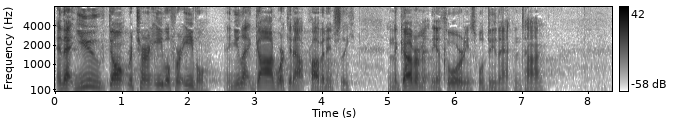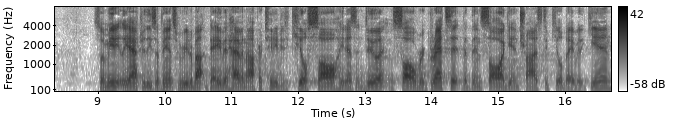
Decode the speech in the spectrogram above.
And that you don't return evil for evil, and you let God work it out providentially. And the government and the authorities will do that in time. So immediately after these events, we read about David having an opportunity to kill Saul. He doesn't do it, and Saul regrets it, but then Saul again tries to kill David again.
